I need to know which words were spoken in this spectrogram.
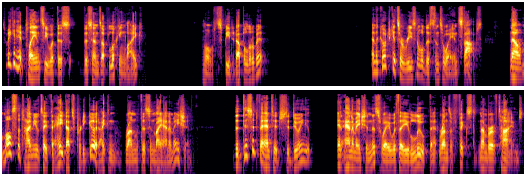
So we can hit play and see what this, this ends up looking like. We'll speed it up a little bit. And the coach gets a reasonable distance away and stops. Now, most of the time you would say, hey, that's pretty good. I can run with this in my animation. The disadvantage to doing an animation this way with a loop that runs a fixed number of times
